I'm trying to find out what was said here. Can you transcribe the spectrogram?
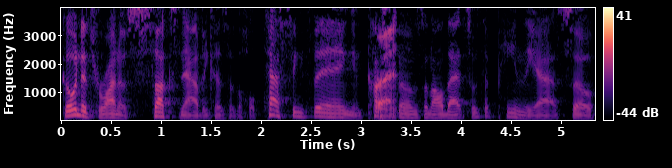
going to Toronto sucks now because of the whole testing thing and Right. customs and all that, so it's a pain in the ass. So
